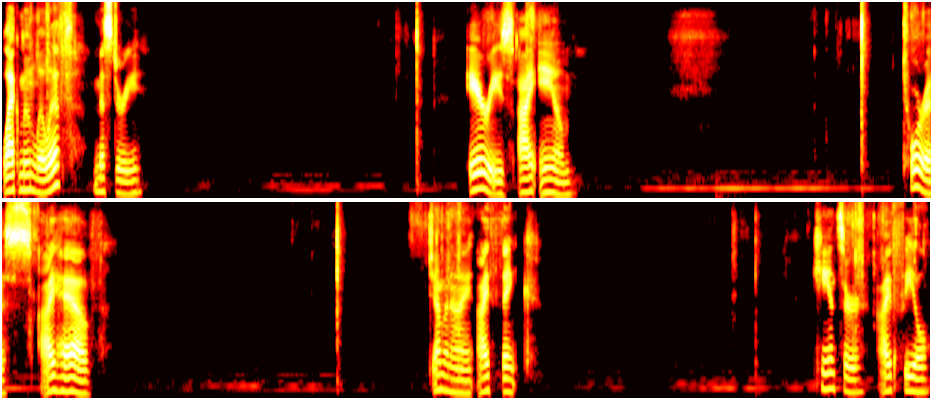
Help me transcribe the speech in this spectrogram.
Black Moon Lilith, mystery. Aries, I am. Taurus, I have. Gemini, I think. Cancer, I feel.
